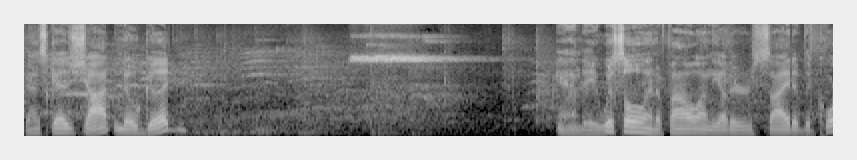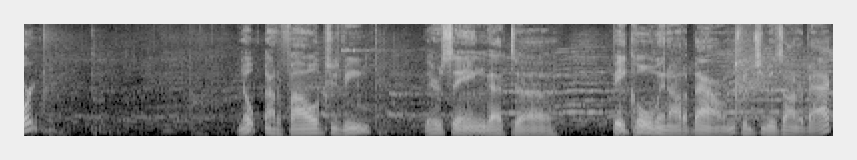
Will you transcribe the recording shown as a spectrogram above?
Vasquez shot, no good. And a whistle and a foul on the other side of the court. Nope, not a foul, excuse me. They're saying that uh, Bakel went out of bounds when she was on her back.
